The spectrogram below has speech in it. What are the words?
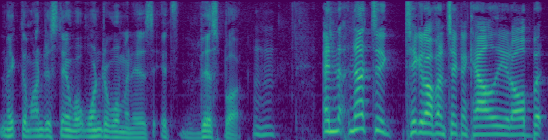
make them understand what Wonder Woman is, it's this book. And not to take it off on technicality at all, but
